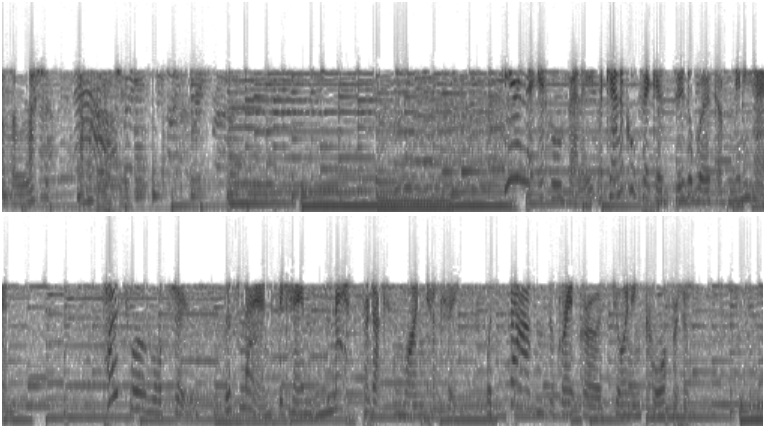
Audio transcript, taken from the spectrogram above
of the luscious summer produce. Here in the Hérault Valley, mechanical pickers do the work of many hands. Post-World War II, this land became mass production wine country, with thousands of grape growers joining cooperatives.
